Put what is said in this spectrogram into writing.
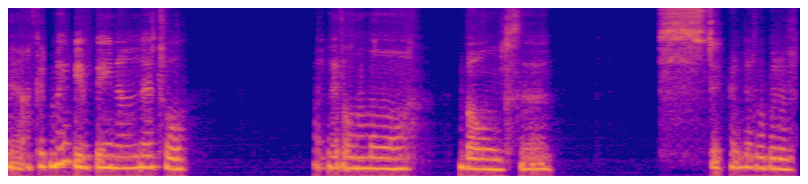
Yeah, I could maybe have been a little, a little more bold there. Stick a little bit of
